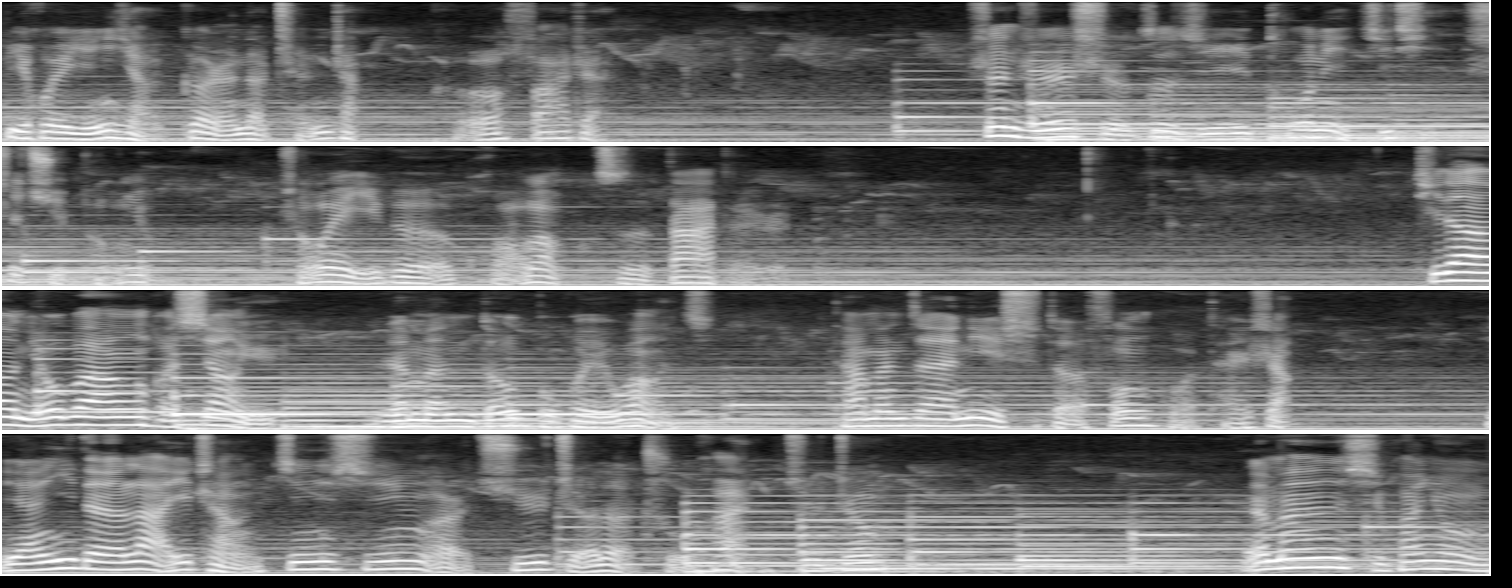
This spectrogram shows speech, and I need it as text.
必会影响个人的成长和发展，甚至使自己脱离集体，失去朋友，成为一个狂妄自大的人。提到刘邦和项羽，人们都不会忘记他们在历史的烽火台上演绎的那一场惊心而曲折的楚汉之争。人们喜欢用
